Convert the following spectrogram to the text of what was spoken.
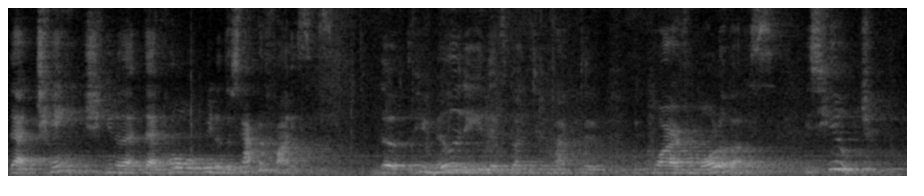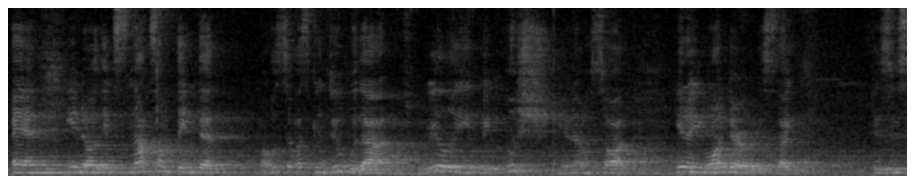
that change, you know, that, that whole, you know, the sacrifices, the humility that's going to have to require from all of us is huge. And, you know, it's not something that most of us can do without really big push, you know, so, you know, you wonder, it's like, is this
